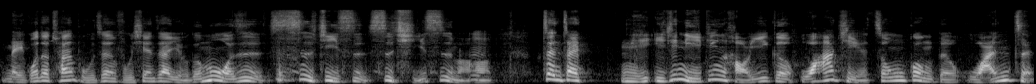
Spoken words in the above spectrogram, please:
美国的川普政府现在有个末日四骑士四骑士嘛，哈，正在拟已经拟定好一个瓦解中共的完整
